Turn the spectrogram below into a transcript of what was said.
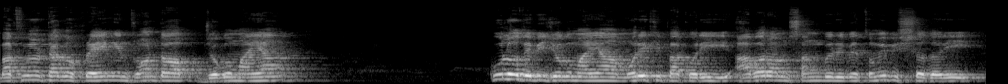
Bhaktivinoda Thakur praying in front of Jogomaya, Kulo Devi Jogomaya, Moriki Pakori, Avaram Sangbiribe Tumi Vishwadari,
